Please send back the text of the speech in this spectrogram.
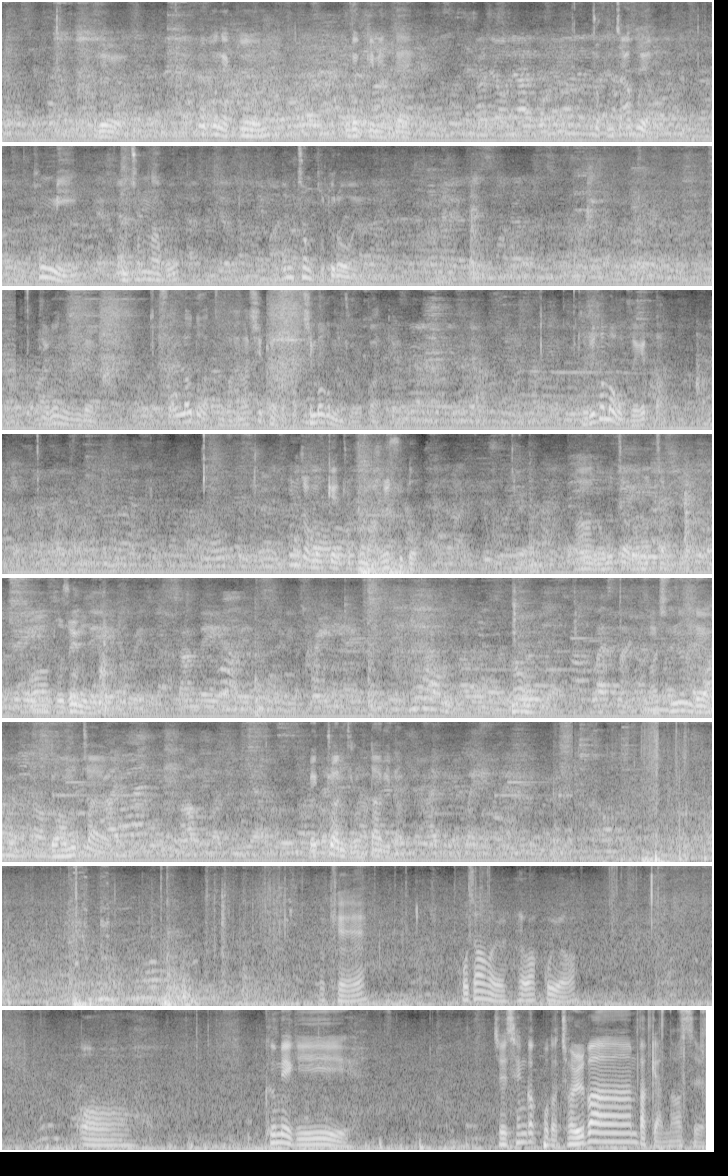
오븐에 구운 느낌인데 조금 짜고요. 풍미 엄청나고 엄청 부드러워요. 이건 근데 샐러드 같은 거 하나 시켜서 같이 먹으면 좋을 것 같아요. 둘이서 먹어도 되겠다. 혼자 먹기엔 조금 많을 수도. 아 너무 짜 너무 짜. 아 도저히 못 먹겠다. 맛있는데 너무 짜요. 맥주 안주로 딱이다. 이렇게 포장을 해왔고요. 어 금액이 제 생각보다 절반밖에 안 나왔어요.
